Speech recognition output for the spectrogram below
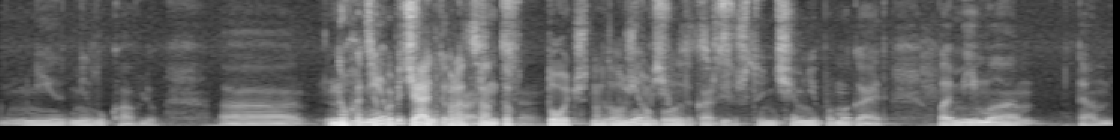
не, не лукавлю. А, Ну, хотя бы почему-то 5% кажется- точно но должно Мне было почему-то кажется, что ничем не помогает. Помимо там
